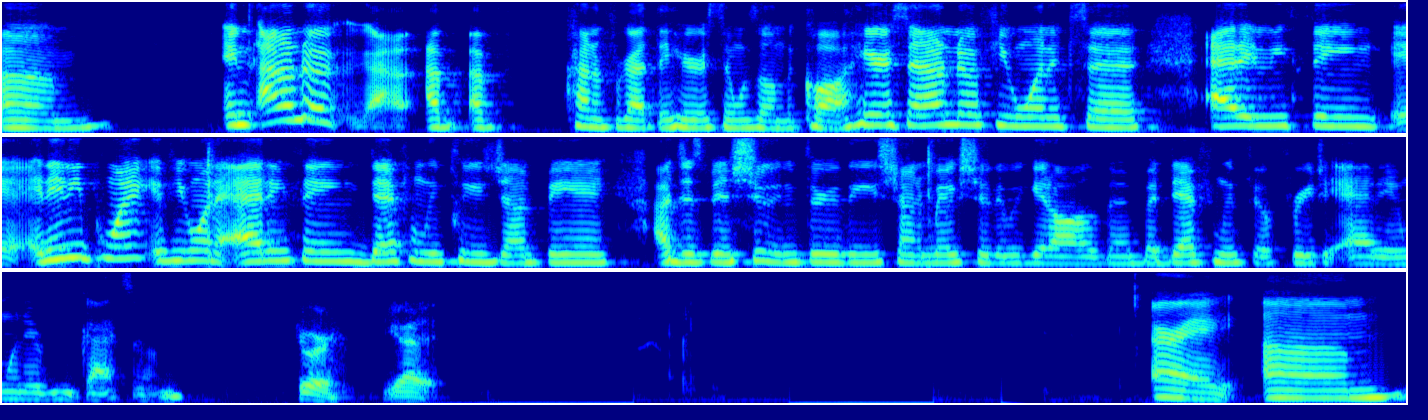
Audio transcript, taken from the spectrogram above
Um, and I don't know, I, I've kind of forgot that Harrison was on the call. Harrison, I don't know if you wanted to add anything at any point. If you want to add anything, definitely please jump in. I've just been shooting through these, trying to make sure that we get all of them, but definitely feel free to add in whenever you got some. Sure, you got it. All right. Um,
